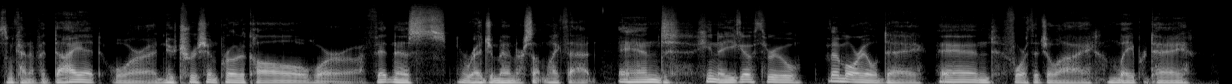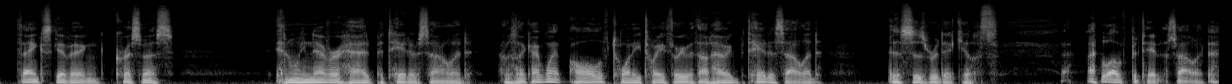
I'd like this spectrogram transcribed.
some kind of a diet or a nutrition protocol or a fitness regimen or something like that. And, you know, you go through Memorial Day and 4th of July, Labor Day, Thanksgiving, Christmas, and we never had potato salad. I was like, I went all of 2023 without having potato salad. This is ridiculous. I love potato salad.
